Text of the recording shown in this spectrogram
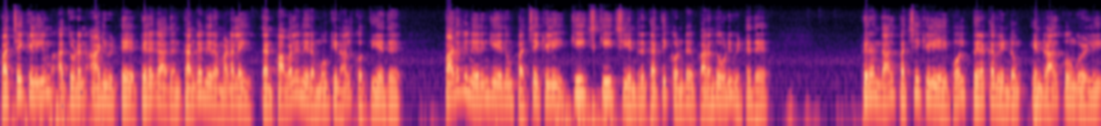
பச்சை கிளியும் அத்துடன் ஆடிவிட்டு பிறகு அதன் தங்க நிற மடலை தன் பவள நிற மூக்கினால் கொத்தியது. படகு நெருங்கியதும் பச்சை கிளி கீச் கீச் என்று கத்திக்கொண்டு பறந்தோடி விட்டது. பிறந்தால் பச்சை கிளியைப் போல் பிறக்க வேண்டும் என்றாள் பூங்குழலி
